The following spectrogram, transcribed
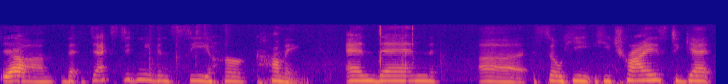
Yeah. um, that Dex didn't even see her coming, and then uh, so he he tries to get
